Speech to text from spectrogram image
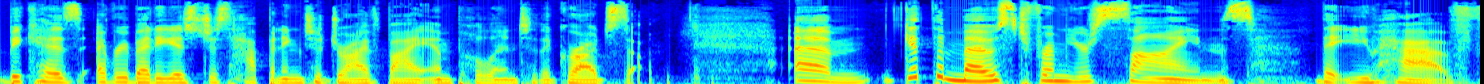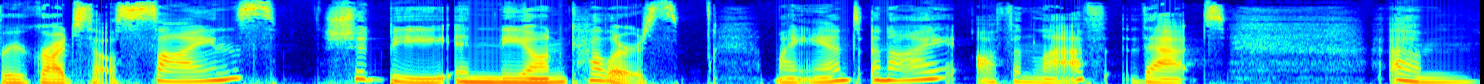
because everybody is just happening to drive by and pull into the garage sale. Um, get the most from your signs that you have for your garage sale. Signs should be in neon colors. My aunt and I often laugh that um,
